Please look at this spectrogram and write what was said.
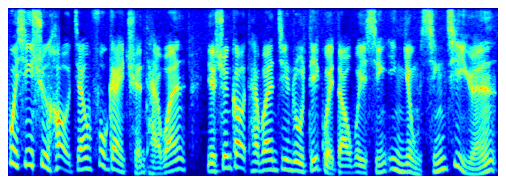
卫星讯号将覆盖全台湾，也宣告台湾进入低轨道卫星应用新纪元。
